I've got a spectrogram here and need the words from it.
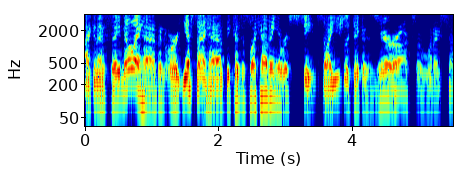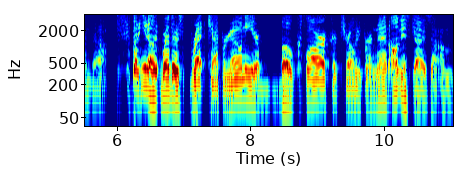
I can then say, no, I haven't, or yes, I have, because it's like having a receipt. So I usually take a Xerox of what I send out. But, you know, whether it's Brett Caprioni or Beau Clark or Charli Burnett, all these guys I'm,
